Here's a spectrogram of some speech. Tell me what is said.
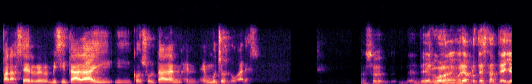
para ser visitada y, y consultada en, en, en, muchos lugares. Eso, desde luego, la memoria protestante yo,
